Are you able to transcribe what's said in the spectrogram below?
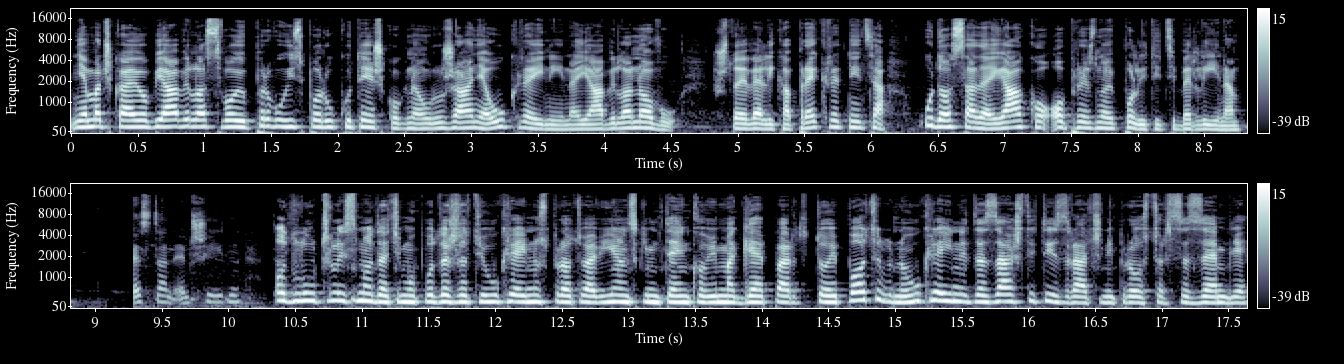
Njemačka je objavila svoju prvu isporuku teškog naoružanja Ukrajini i najavila novu, što je velika prekretnica u do sada jako opreznoj politici Berlina. Odlučili smo da ćemo podržati Ukrajinu s protoavionskim tenkovima Gepard. To je potrebno Ukrajini da zaštiti zračni prostor sa zemlje.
